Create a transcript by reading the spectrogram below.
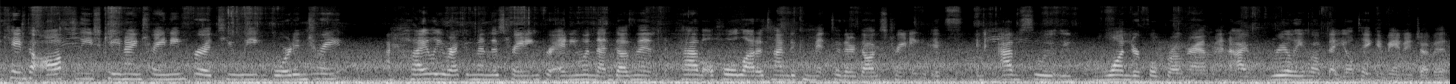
Came to Off Leash Canine Training for a two week board and train. I highly recommend this training for anyone that doesn't have a whole lot of time to commit to their dog's training. It's an absolutely wonderful program, and I really hope that you'll take advantage of it.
